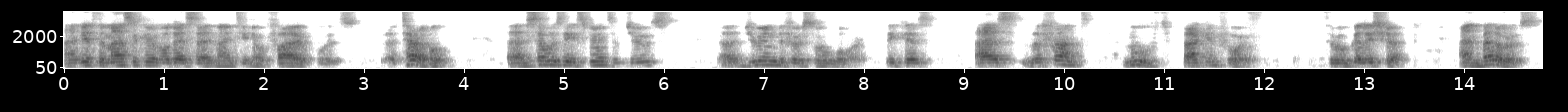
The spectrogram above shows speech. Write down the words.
And if the massacre of Odessa in 1905 was uh, terrible, uh, so was the experience of Jews uh, during the First World War, because as the front moved back and forth through Galicia and Belarus,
